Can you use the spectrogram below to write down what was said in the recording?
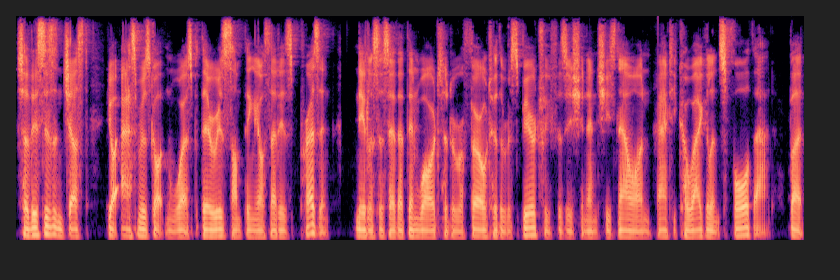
so this isn't just your asthma has gotten worse, but there is something else that is present. Needless to say, that then warranted a referral to the respiratory physician, and she's now on anticoagulants for that. But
